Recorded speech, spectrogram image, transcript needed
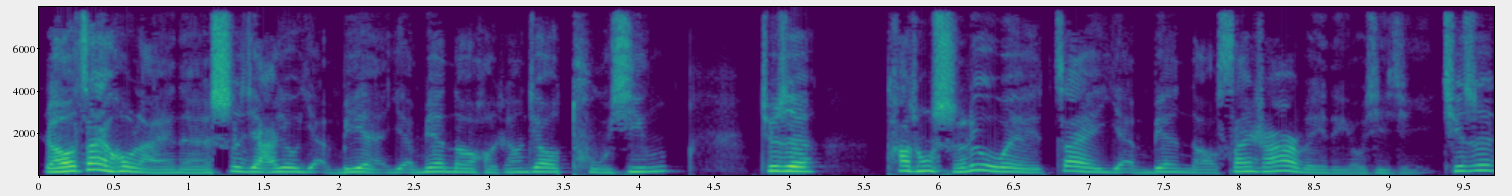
然后再后来呢，世嘉又演变，演变到好像叫土星，就是它从十六位再演变到三十二位的游戏机。其实，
